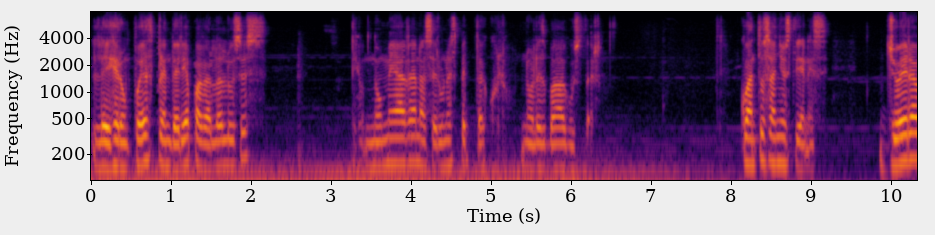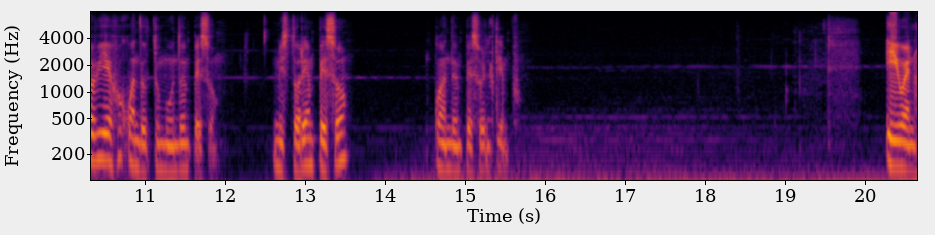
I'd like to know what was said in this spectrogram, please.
Le dijeron, ¿puedes prender y apagar las luces? Dijo, no me hagan hacer un espectáculo, no les va a gustar. ¿Cuántos años tienes? Yo era viejo cuando tu mundo empezó. Mi historia empezó cuando empezó el tiempo. Y bueno,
